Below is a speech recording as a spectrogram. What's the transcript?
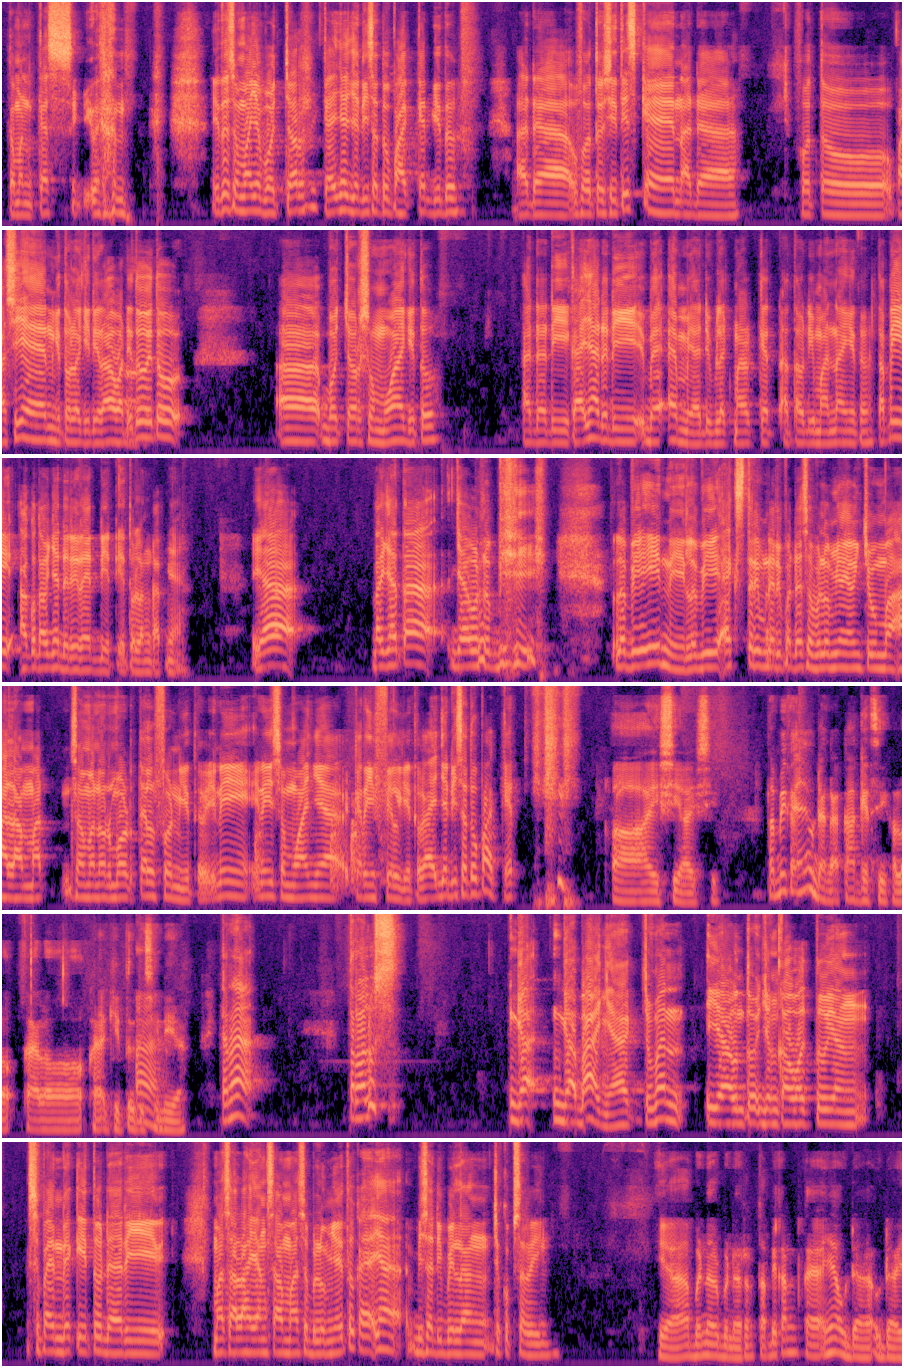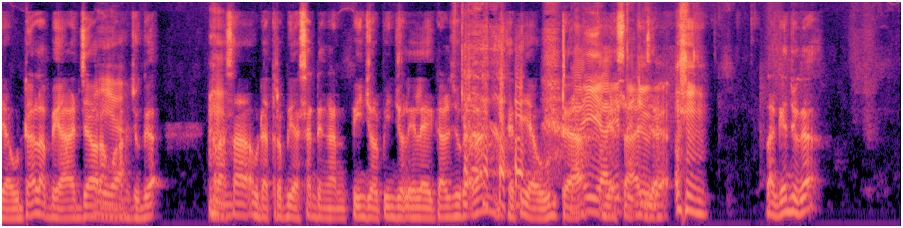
Kemenkes gitu kan. itu semuanya bocor, kayaknya jadi satu paket gitu. Ada foto CT scan, ada foto pasien gitu lagi dirawat. Itu itu eh, bocor semua gitu. Ada di kayaknya ada di BM ya, di black market atau di mana gitu. Tapi aku taunya dari Reddit itu lengkapnya. Ya ternyata jauh lebih lebih ini lebih ekstrim daripada sebelumnya yang cuma alamat sama nomor telepon gitu ini ini semuanya ke refill gitu kayak jadi satu paket Ah, I see, I see. Tapi kayaknya udah nggak kaget sih kalau kalau kayak gitu di Ah. sini ya. karena terlalu nggak nggak banyak cuman ya untuk jangka waktu yang sependek itu dari masalah yang sama sebelumnya itu kayaknya bisa dibilang cukup sering Ya bener-bener. Tapi kan kayaknya udah udah ya udahlah be aja orang-orang Iya. juga merasa udah terbiasa dengan pinjol-pinjol ilegal juga kan. Jadi ya udah Nah, iya biasa itu aja. juga Lagian juga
